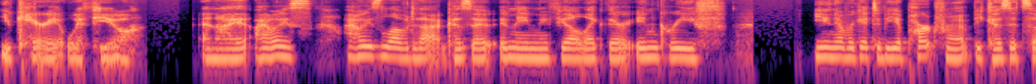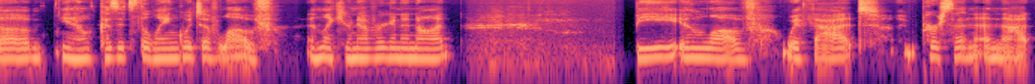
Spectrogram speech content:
you carry it with you." And I, I always, I always loved that because it, it made me feel like they're in grief, you never get to be apart from it because it's a um, you know because it's the language of love. And like you're never going to not be in love with that person and that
